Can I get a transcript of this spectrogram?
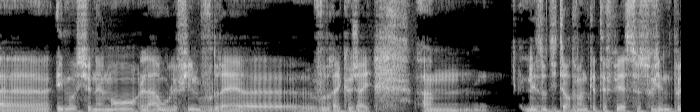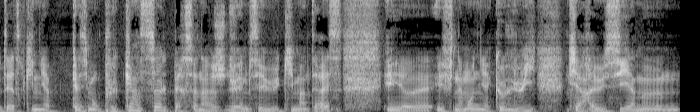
euh, émotionnellement là où le film voudrait euh, voudrait que j'aille. Euh, les auditeurs de 24 FPS se souviennent peut-être qu'il n'y a quasiment plus qu'un seul personnage du MCU qui m'intéresse. Et, euh, et, finalement il n'y a que lui qui a réussi à me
